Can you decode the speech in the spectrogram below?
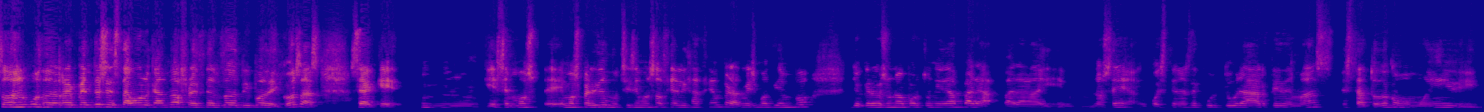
todo el mundo de repente se está volcando a ofrecer todo tipo de cosas. O sea que, mm, que hemos, hemos perdido muchísimo socialización, pero al mismo tiempo yo creo que es una oportunidad para, para, no sé, en cuestiones de cultura, arte y demás, está todo como muy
